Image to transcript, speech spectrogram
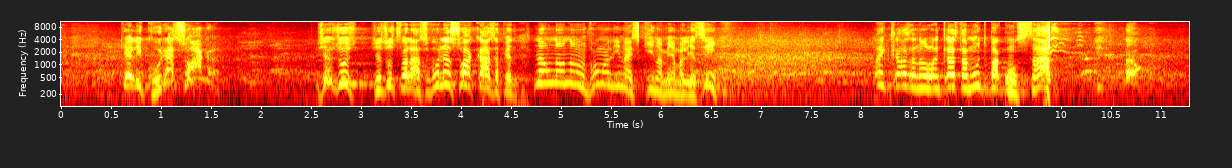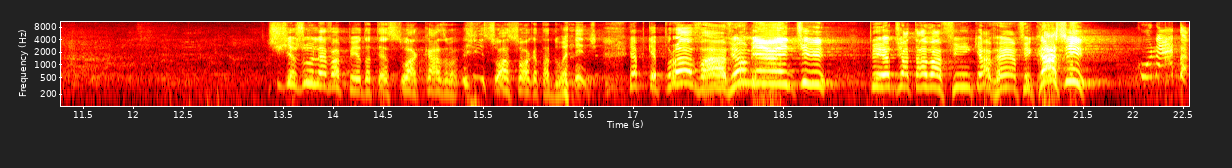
que ele cure a sogra. Jesus, Jesus falasse, vou na sua casa, Pedro. Não, não, não, vamos ali na esquina mesmo, ali assim. Lá em casa não, lá em casa está muito bagunçado. Não. Se Jesus leva Pedro até sua casa e sua sogra está doente, é porque provavelmente Pedro já estava afim que a velha ficasse curada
